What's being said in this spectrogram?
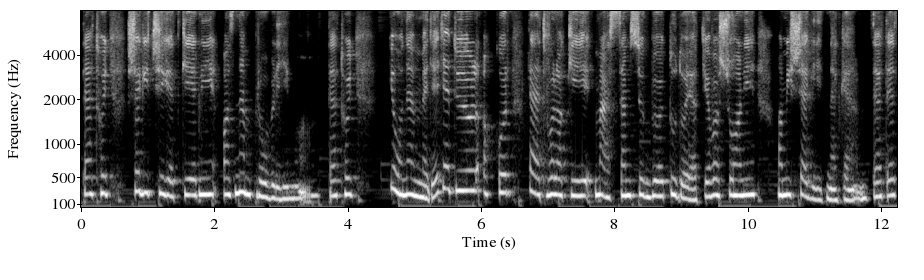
Tehát, hogy segítséget kérni, az nem probléma. Tehát, hogy jó, nem megy egyedül, akkor lehet valaki más szemszögből tud olyat javasolni, ami segít nekem. Tehát ez,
